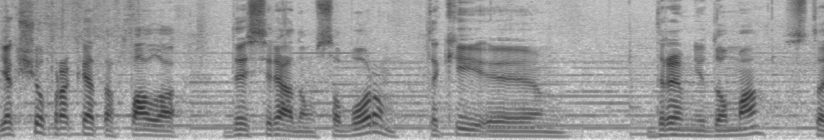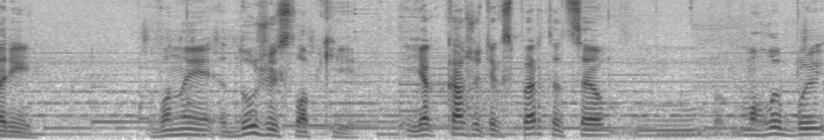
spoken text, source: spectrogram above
Якщо б ракета впала десь рядом з собором, такі е, древні дома старі, вони дуже слабкі. Як кажуть експерти, це могли б е,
